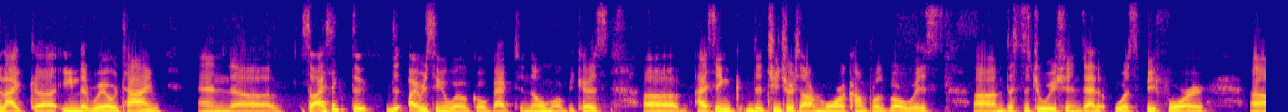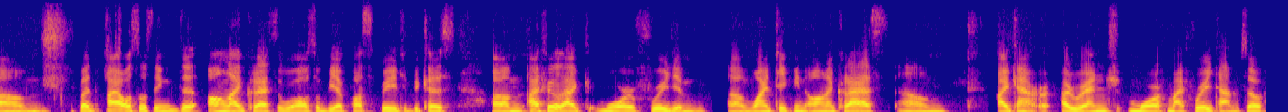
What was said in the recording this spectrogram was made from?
like uh, in the real time. And uh, so I think the, the, everything will go back to normal because uh, I think the teachers are more comfortable with um, the situation that was before. Um, but I also think the online class will also be a possibility because um, I feel like more freedom um, when taking the online class. Um, I can arrange more of my free time. So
